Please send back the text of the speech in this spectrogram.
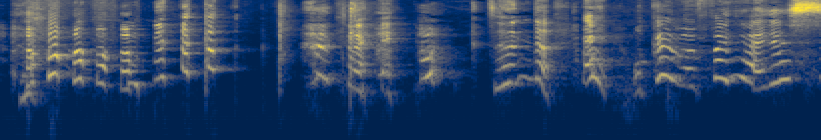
对。真的，我跟你们分享一件事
